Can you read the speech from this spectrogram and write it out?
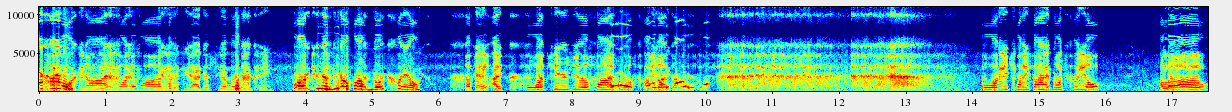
911, what is the address of your emergency? 4205 North Creel. Okay, I 4205 North Creel. Oh 4025 North Creel. Hello?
